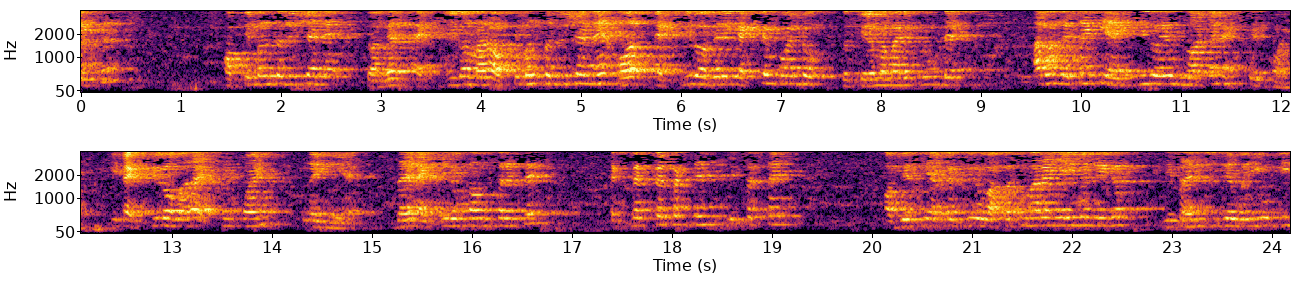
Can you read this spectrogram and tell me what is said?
एक ऑप्टिमल सोल्यूशन है। तो अगर एक्स ज़ीरो हमारा ऑप्टिमल सोल्यूशन है और एक्स ज़ीरो अगर एक एक्सट्रीम पॉइंट हो तो थ्योरम हमारे प्रूव्ड है। अब हम लेते हैं कि x zero is not an extreme point कि एक्स ज़ीरो हमारा एक्सट्रीम पॉइंट नहीं है। देन एक्स ज़ीरो को हम इस तरह से एक्सप्रेस कर सकते हैं, लिख सकते हैं। ऑब्वियसली एफ़ एक्स ज़ीरो वापस हमारा यही बनेगा। ये सारी चीज़ें वही होगी।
